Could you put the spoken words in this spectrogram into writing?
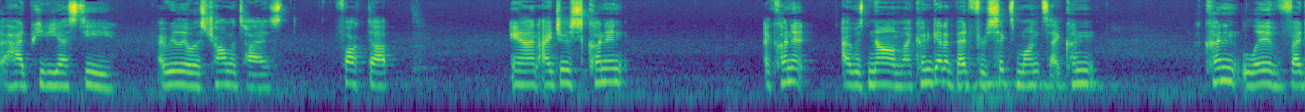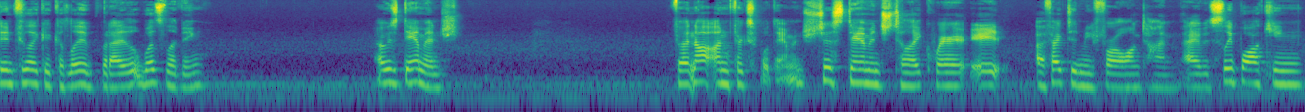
had PTSD I really was traumatized, fucked up. And I just couldn't, I couldn't, I was numb. I couldn't get out of bed for six months. I couldn't, I couldn't live. I didn't feel like I could live, but I was living. I was damaged. But not unfixable damage, just damage to like where it affected me for a long time. I was sleepwalking.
